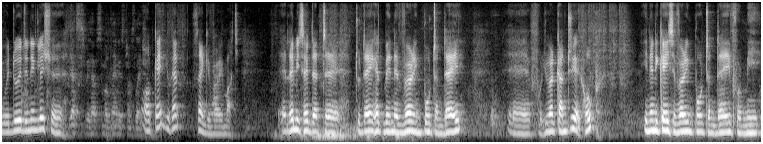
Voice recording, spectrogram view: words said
We do it in English? Uh, Yes, we have simultaneous translation. okay, you have? Thank you very much. Uh, let me say that uh, today has been a very important day uh, for your country, I hope. In any case, a very important day for me,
